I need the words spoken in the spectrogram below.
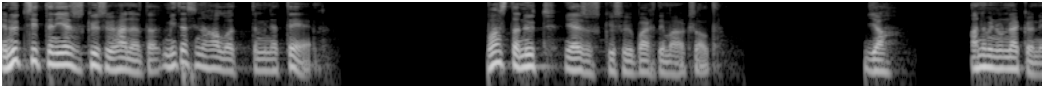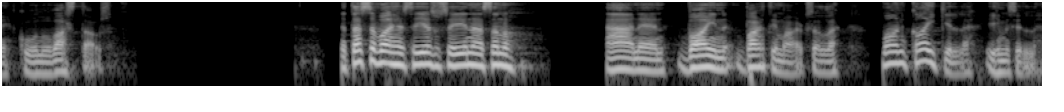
Ja nyt sitten Jeesus kysyy häneltä, mitä sinä haluat, että minä teen? Vasta nyt Jeesus kysyy Bartimaukselta. Ja anna minun näköni, kuuluu vastaus. Ja tässä vaiheessa Jeesus ei enää sano ääneen vain Bartimaukselle, vaan kaikille ihmisille.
